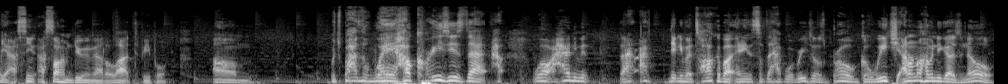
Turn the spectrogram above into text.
yeah, I seen I saw him doing that a lot to people. Um, which by the way, how crazy is that? How, well, I hadn't even I, didn't even talk about any of the stuff that happened with regionals, bro. Goichi, I don't know how many of you guys know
